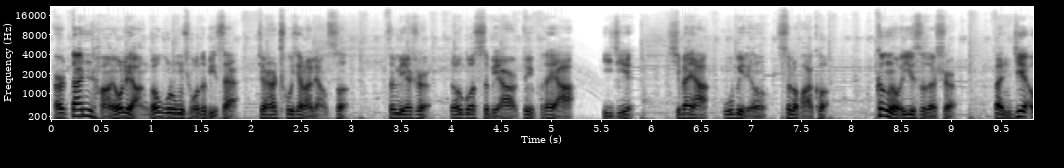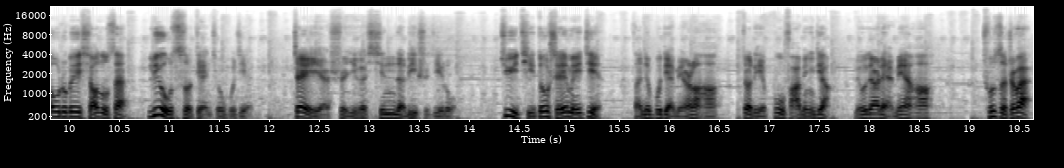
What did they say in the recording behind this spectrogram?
而单场有两个乌龙球的比赛竟然出现了两次，分别是德国四比二对葡萄牙，以及西班牙五比零斯洛伐克。更有意思的是，本届欧洲杯小组赛六次点球不进，这也是一个新的历史记录。具体都谁没进，咱就不点名了哈，这里不乏名将，留点脸面哈。除此之外，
